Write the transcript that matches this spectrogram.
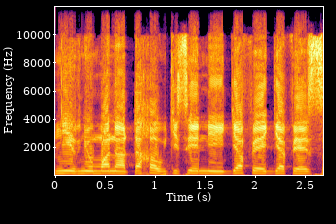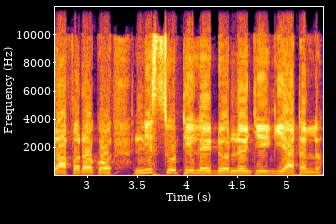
ngir ñu mën a taxaw ci seen i jafe-jafe saafara ko ni suuti lay doon ci yaatal.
